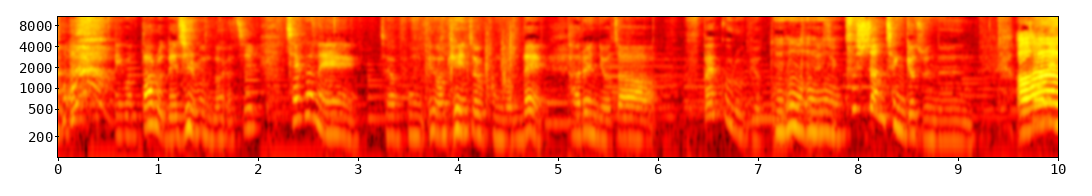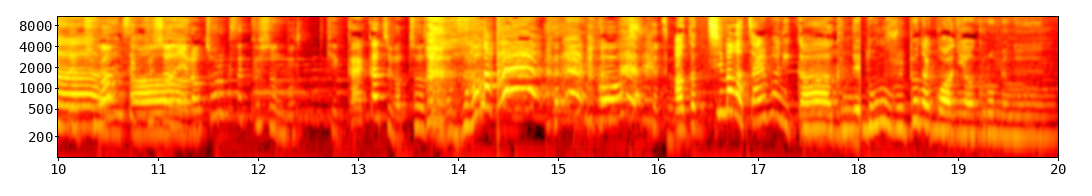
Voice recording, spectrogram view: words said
이건 따로 내 질문 넣어야지. 최근에 제가 본 이건 개인적으로 본 건데 다른 여자 후배 그룹이었던 것 음, 같은데 음, 이제 음. 쿠션 챙겨주는 아, 주황색 아. 쿠션이랑 초록색 쿠션 뭐 이렇게 깔까지 맞춰주면서 이거 혹시 아까 치마가 짧으니까 음. 근데 너무 불편할 거 아니야 음. 그러면은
